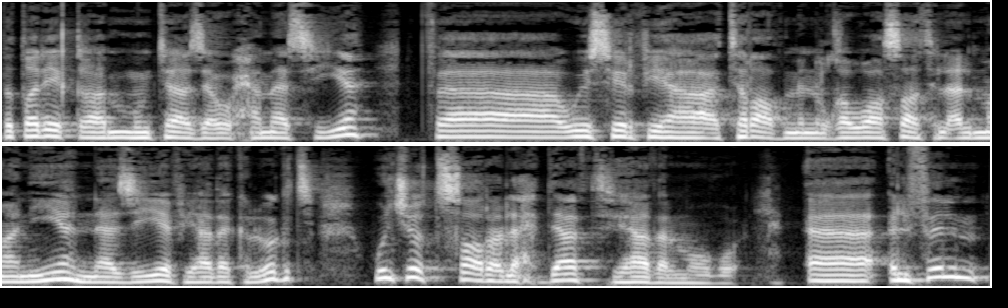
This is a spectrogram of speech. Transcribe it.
بطريقة ممتازة وحماسية ف ويصير فيها اعتراض من الغواصات الألمانية النازية في هذاك الوقت ونشوف تصارع الأحداث في هذا الموضوع. آه الفيلم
